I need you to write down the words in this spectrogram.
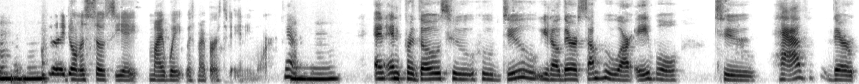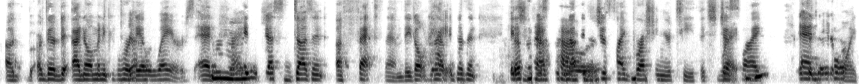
Mm-hmm. So that I don't associate my weight with my birthday anymore. Yeah. Mm-hmm. And and for those who who do, you know, there are some who are able to have their uh, their I know many people who are yeah. daily weighers and mm-hmm. it just doesn't affect them. They don't have right. it doesn't it's doesn't just it's just like brushing your teeth. It's just right. like it's and a data point.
